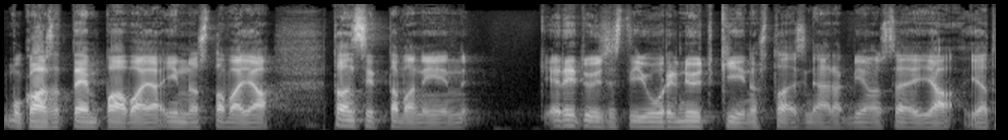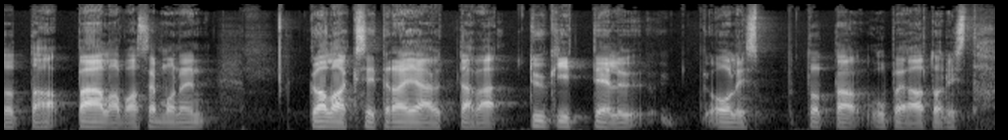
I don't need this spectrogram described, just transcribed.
mukaansa tempaava ja innostava ja tanssittava, niin erityisesti juuri nyt kiinnostaisi nähdä Beyoncé ja, ja tota, päälava semmoinen galaksit räjäyttävä tykittely olisi tota, upeaa todistaa.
